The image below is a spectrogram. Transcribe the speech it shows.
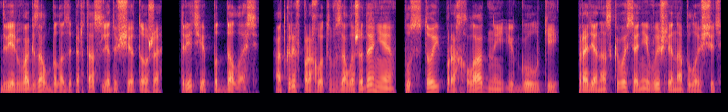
Дверь в вокзал была заперта, следующая тоже. Третья поддалась. Открыв проход в зал ожидания, пустой, прохладный и гулкий. Пройдя насквозь, они вышли на площадь.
